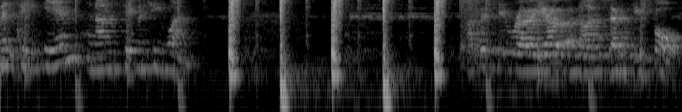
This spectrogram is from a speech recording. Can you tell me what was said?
Missy M and I'm 71. I'm Missy Royo, and I'm 74.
